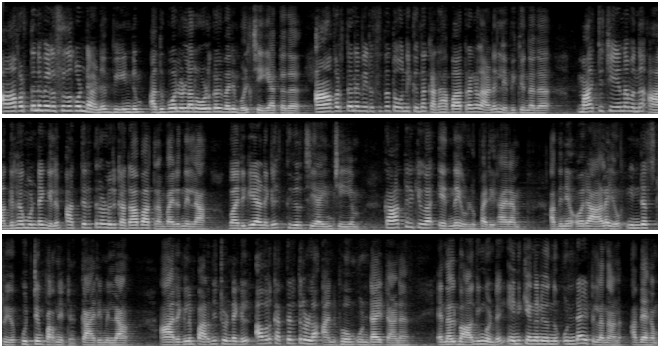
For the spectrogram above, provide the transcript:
ആവർത്തന വിരസത കൊണ്ടാണ് വീണ്ടും അതുപോലുള്ള റോളുകൾ വരുമ്പോൾ ചെയ്യാത്തത്. ആവർത്തന വിരസത തോന്നിക്കുന്ന കഥാപാത്രങ്ങളാണ് ലഭിക്കുന്നത്. മാറ്റി ചെയ്യണമെന്ന് ആഗ്രഹമുണ്ടെങ്കിലും അത്തരത്തിലുള്ള ഒരു കഥാപാത്രം വരുന്നില്ല. വരികയാണെങ്കിൽ തീർച്ചയായും ചെയ്യും. കാത്തിരിക്കുക എന്നേ ഉള്ളൂ പരിഹാരം. അതിനെ ഒരാളെയോ ഇൻഡസ്ട്രിയോ കുറ്റം പറഞ്ഞിട്ട് കാര്യമില്ല. ആരെങ്കിലും പറഞ്ഞിട്ടുണ്ടെങ്കിൽ അവർക്ക് അത്തരത്തിലുള്ള അനുഭവം ഉണ്ടായിട്ടാണ്. എന്നാൽ ഭാഗ്യം കൊണ്ട് എനിക്കങ്ങനെയൊന്നും ഉണ്ടായിട്ടില്ലെന്നാണ് അദ്ദേഹം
